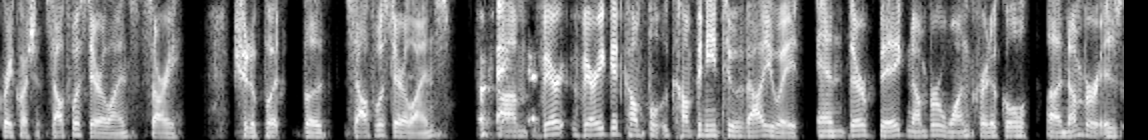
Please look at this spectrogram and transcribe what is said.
Great question. Southwest Airlines. Sorry, should have put the Southwest Airlines. Okay. Um, very, very good comp- company to evaluate, and their big number one critical uh, number is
